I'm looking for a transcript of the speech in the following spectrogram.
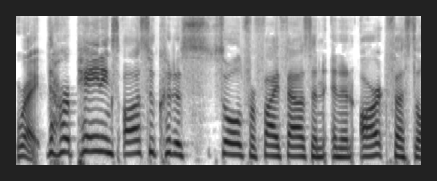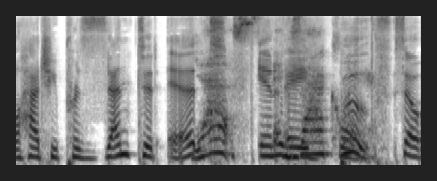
Right. Her paintings also could have sold for 5000 in an art art festival had she presented it yes, in exactly. a booth. So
